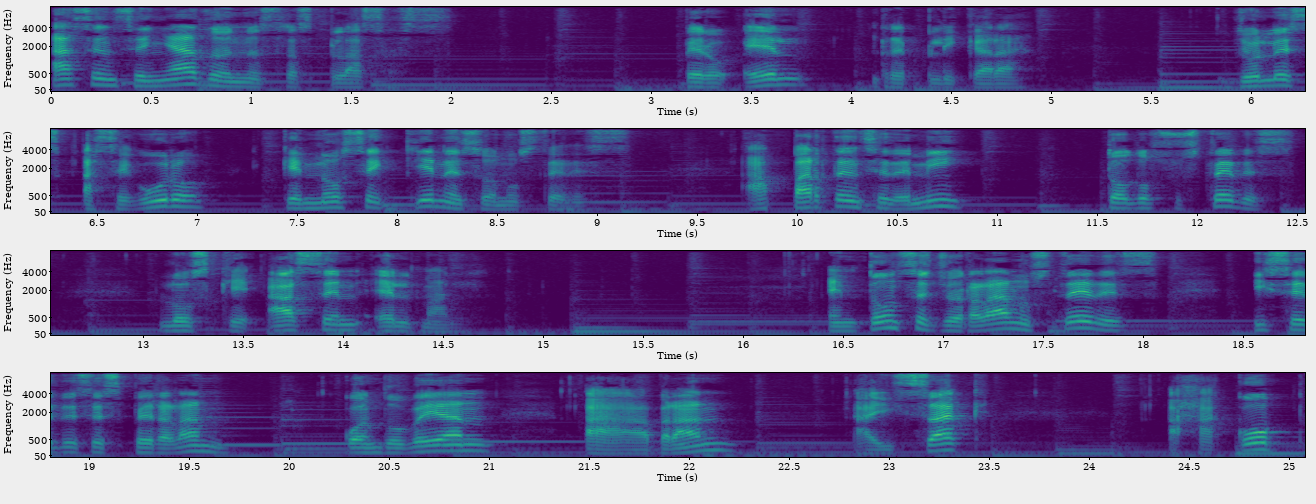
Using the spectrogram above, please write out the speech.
has enseñado en nuestras plazas. Pero él replicará, yo les aseguro que no sé quiénes son ustedes. Apártense de mí, todos ustedes, los que hacen el mal. Entonces llorarán ustedes y se desesperarán cuando vean a Abraham, a Isaac, a Jacob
